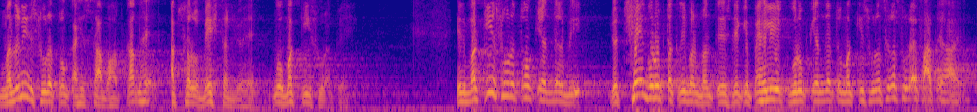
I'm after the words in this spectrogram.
मदनी सूरतों का हिस्सा बहुत कम है, अक्सर व बेशतर जो है, वो मक्की सूरतें हैं। इन मक्की सूरतों के अंदर भी जो छह ग्रुप तकरीबन बनते हैं, इसलिए कि पहली ग्रुप के अंदर तो मक्की सूरत सिर्फ़ सूरह फातिहा है।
